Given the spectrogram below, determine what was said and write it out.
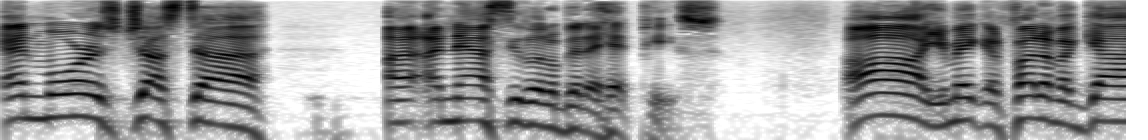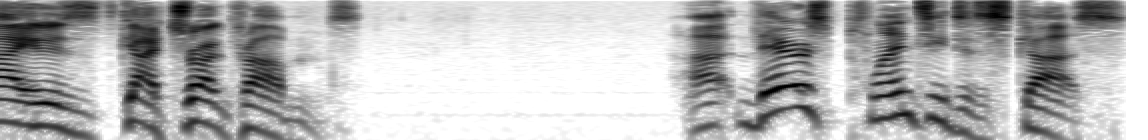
and more as just a, a, a nasty little bit of hit piece. Ah, you're making fun of a guy who's got drug problems. Uh, there's plenty to discuss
